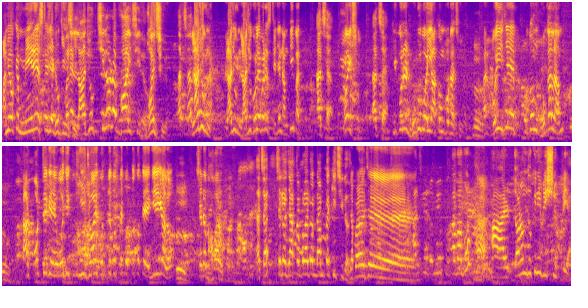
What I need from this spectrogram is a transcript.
আমি ওকে মেরে স্টেজে মানে লাজুক ছিল না ভয় ছিল? ভয় ছিল। আচ্ছা। লাজুক না লাজুক লাজুক হলে পরে স্টেজে নামতেই পারতো না। আচ্ছা। ভয় ছিল আচ্ছা। কি করে ঢুকবো এই আতঙ্কটা ছিল। আর ওই যে প্রথম ঢোকালাম তারপর থেকে ও যে কি জয় করতে করতে করতে করতে এগিয়ে গেল হুম। সেটা ভাবার উপর। আচ্ছা সেটা যাত্রাপালাটার নামটা কি ছিল? তারপরে হচ্ছে বাবু আর জনম দুঃখিনী বিষ্ণুপ্রিয়া।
